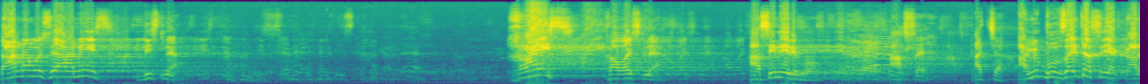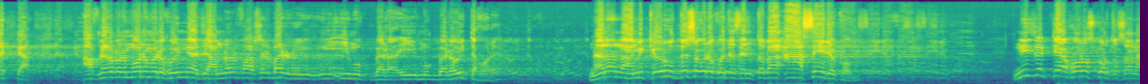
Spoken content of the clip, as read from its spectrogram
তার নাম হইছে আনিস দিস না? খাইস খাওয়াইস না? আসিনি এরকম আছে। আচ্ছা আমি বুঝাইতেছি একটা আরেকটা। আপনার মনে মনে হইন না যে আমরা পাশের বাড়ির ই- মুখ বেড়া ই মুখ বেড়া ওইটা করে না না না, আমি কেউ উদ্দেশ্য করে কইতেছেন, তবে আছে এরকম। নিজের টিয়া খরচ করতেছ না।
